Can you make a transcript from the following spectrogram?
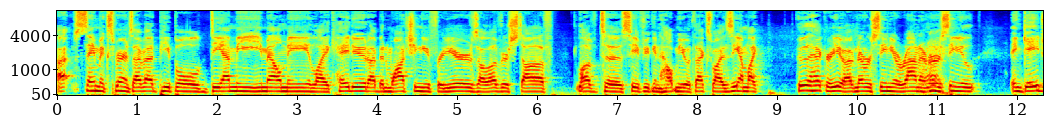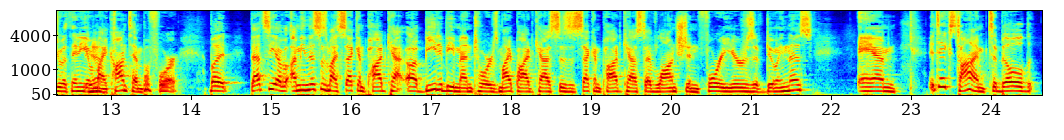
uh, same experience. I've had people DM me, email me like, "Hey dude, I've been watching you for years. I love your stuff. Love to see if you can help me with XYZ." I'm like, "Who the heck are you? I've never seen you around. I've right. never seen you engage with any yeah. of my content before." But that's the I mean, this is my second podcast. Uh, B2B Mentors, my podcast is the second podcast I've launched in four years of doing this. And it takes time to build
